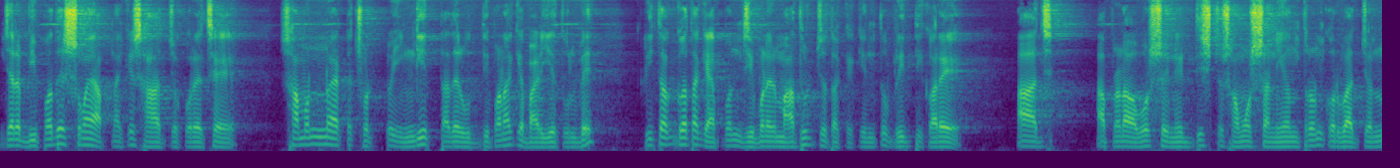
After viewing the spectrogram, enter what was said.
যারা বিপদের সময় আপনাকে সাহায্য করেছে। সামান্য একটা ছোট্ট ইঙ্গিত তাদের উদ্দীপনাকে বাড়িয়ে তুলবে। কৃতজ্ঞতা জ্ঞাপন জীবনের মাধুর্যতাকে কিন্তু বৃদ্ধি করে। আজ আপনারা অবশ্যই নির্দিষ্ট সমস্যা নিয়ন্ত্রণ করবার জন্য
